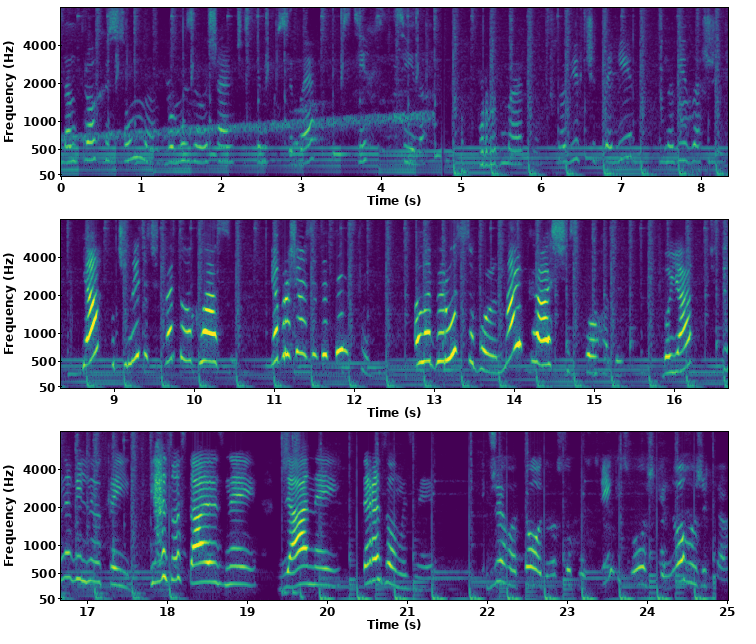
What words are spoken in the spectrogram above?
Нам трохи сумно, бо ми залишаємо частинку себе в цих стінах. Предмети, нові вчителі, нові вершини. Я учениця 4 класу. Я прощаюся з дитинством, але беру з собою найкращі спогади. Бо я частина вільної України. Я зростаю з нею, для неї та разом із нею. Вже готова до наступної сторінки свого шкільного життя.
